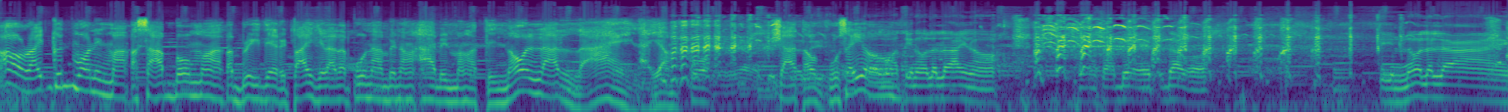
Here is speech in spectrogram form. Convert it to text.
Alright, good morning mga kasabong, mga kabreeder. Tayo kilala po namin ang aming mga tinola line. Ayan po. Shoutout po sa Ito, iyo. mga tinola line, oh. Yung sabi, ito daw, oh. Tinola line.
